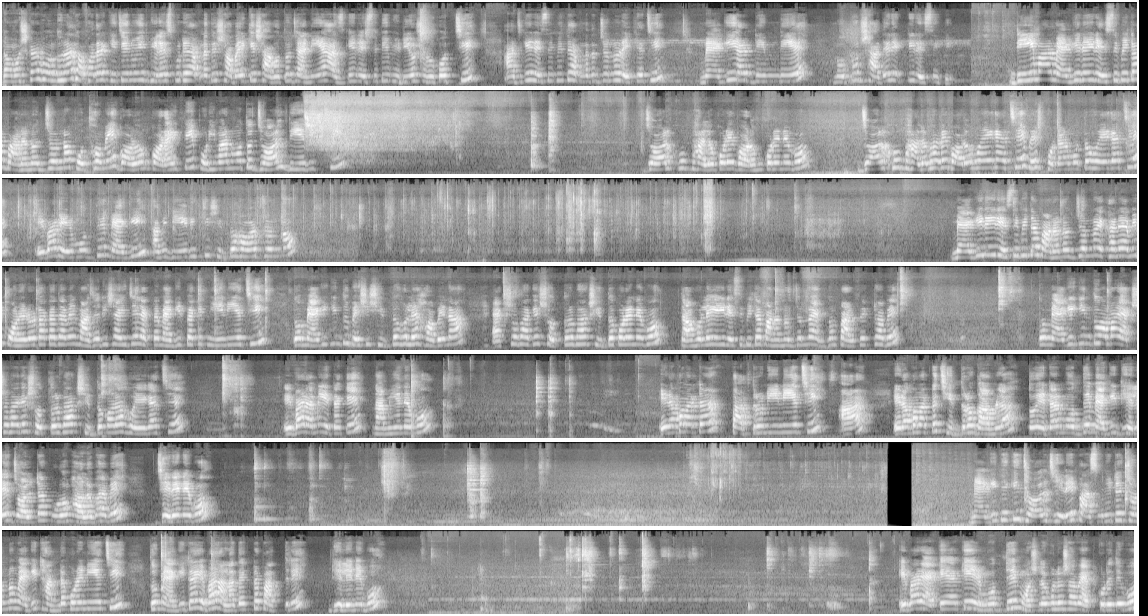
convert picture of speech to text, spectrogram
নমস্কার বন্ধুরা দফাদার kitchen with village ফুডে আপনাদের সবাইকে স্বাগত জানিয়ে আজকের রেসিপি ভিডিও শুরু করছি। আজকের রেসিপিতে আপনাদের জন্য রেখেছি ম্যাগি আর ডিম দিয়ে নতুন স্বাদের একটি রেসিপি ডিম আর ম্যাগির এই রেসিপিটা বানানোর জন্য প্রথমে গরম কড়াইতে পরিমাণ মতো জল দিয়ে দিচ্ছি। জল খুব ভালো করে গরম করে নেব। জল খুব ভালোভাবে গরম হয়ে গেছে, বেশ ফোটার মতো হয়ে গেছে। এবার এর মধ্যে ম্যাগি আমি দিয়ে দিচ্ছি সিদ্ধ হওয়ার জন্য। ম্যাগির এই রেসিপিটা বানানোর জন্য এখানে আমি পনেরো টাকা দামের মাঝারি সাইজের একটা ম্যাগির প্যাকেট নিয়ে নিয়েছি। তো ম্যাগি কিন্তু বেশি সিদ্ধ হলে হবে না। একশো ভাগে সত্তর ভাগ সিদ্ধ করে নেব। তাহলে এই রেসিপিটা বানানোর জন্য একদম পারফেক্ট হবে। তো ম্যাগি কিন্তু আমার একশো ভাগে সত্তর ভাগ সিদ্ধ করা হয়ে গেছে। এবার আমি এটাকে নামিয়ে নেব। এরকম একটা পাত্র নিয়ে নিয়েছি আর এরকম একটা ছিদ্র গামলা। তো এটার মধ্যে ম্যাগি ঢেলে জলটা পুরো ভালোভাবে ঝেড়ে নেব। ম্যাগি থেকে জল ঝেড়ে পাঁচ মিনিটের জন্য ম্যাগি ঠান্ডা করে নিয়েছি। তো ম্যাগিটা এবার আলাদা একটা পাত্রে ঢেলে নেব। এবার একে একে এর মধ্যে মশলাগুলো সব অ্যাড করে দেব।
